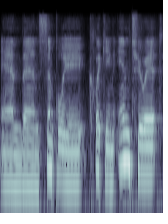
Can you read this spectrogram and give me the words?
And then simply clicking into it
